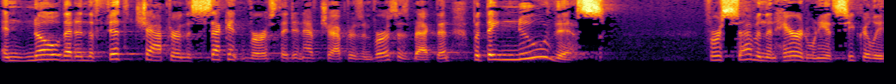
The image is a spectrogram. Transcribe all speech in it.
and know that in the fifth chapter, in the second verse, they didn't have chapters and verses back then, but they knew this. Verse 7 Then Herod, when he had secretly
